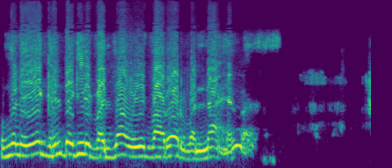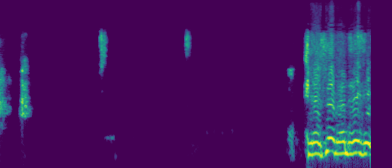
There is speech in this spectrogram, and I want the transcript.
बोले, एक घंटे के लिए बच जाऊँ, एक बार और बनना है बस। कैसे बनेंगे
